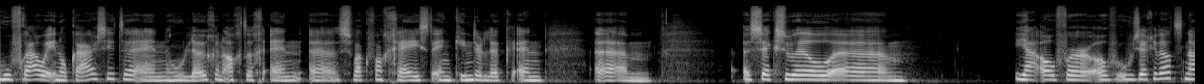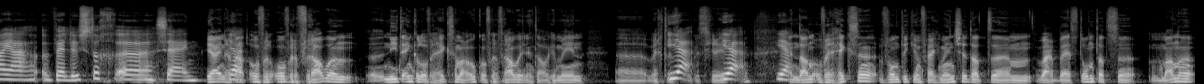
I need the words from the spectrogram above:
hoe vrouwen in elkaar zitten. En hoe leugenachtig en eh, zwak van geest en kinderlijk en ehm, seksueel. ehm, ja, over, over, hoe zeg je dat? Nou ja, wellustig eh, zijn. Ja, inderdaad, Over, over vrouwen, eh, niet enkel over heksen, maar ook over vrouwen in het algemeen werd er Ja, geschreven. ja. En dan over heksen vond ik een fragmentje dat, ehm, waarbij stond dat ze mannen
